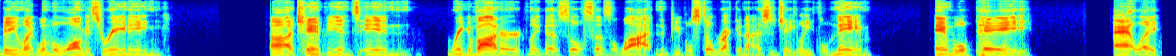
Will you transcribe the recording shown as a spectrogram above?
being like one of the longest reigning uh champions in Ring of Honor, like that still says a lot, and people still recognize the Jay Lethal name and will pay at like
